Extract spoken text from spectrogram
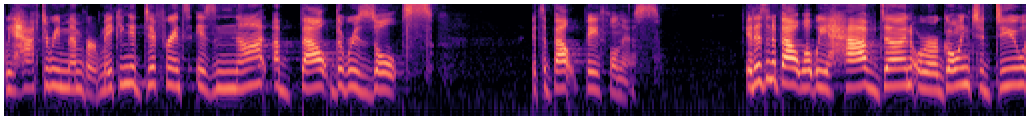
We have to remember making a difference is not about the results, it's about faithfulness. It isn't about what we have done or are going to do.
